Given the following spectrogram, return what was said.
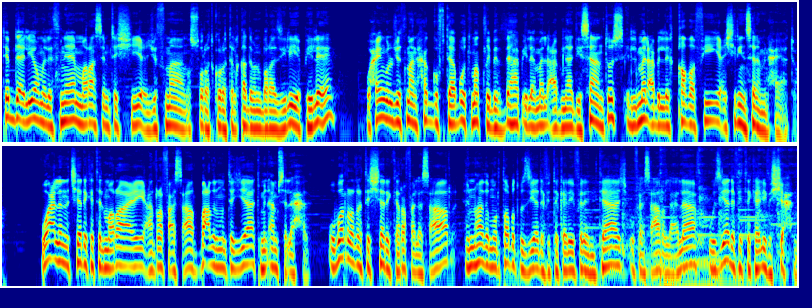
تبدأ اليوم الاثنين مراسم تشييع جثمان أسطورة كرة القدم البرازيلية بيليه. وحينقل الجثمان حقه في تابوت مطلي بالذهب إلى ملعب نادي سانتوس الملعب اللي قضى فيه 20 سنة من حياته. وأعلنت شركة المراعي عن رفع أسعار بعض المنتجات من أمس الأحد. وبررت الشركة رفع الأسعار أنه هذا مرتبط بزيادة في تكاليف الإنتاج وفي أسعار الأعلاف وزيادة في تكاليف الشحن.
